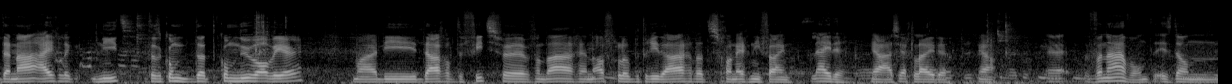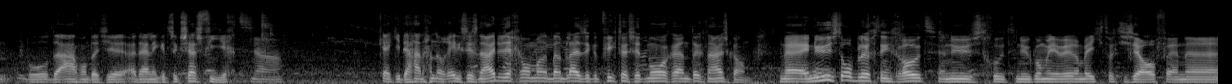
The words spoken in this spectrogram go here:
daarna eigenlijk niet. Dat komt, dat komt nu wel weer. Maar die dagen op de fiets uh, vandaag en de afgelopen drie dagen, dat is gewoon echt niet fijn. Lijden? Ja, het is echt lijden. Ja. Uh, vanavond is dan de avond dat je uiteindelijk het succes viert. Ja. Kijk je daar dan nog enigszins naar uit? Je, oh, ik ben blij dat ik het vliegtuig zit morgen en terug naar huis kan. Nee, nu is de opluchting groot en nu is het goed. Nu kom je weer een beetje tot jezelf. En uh,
